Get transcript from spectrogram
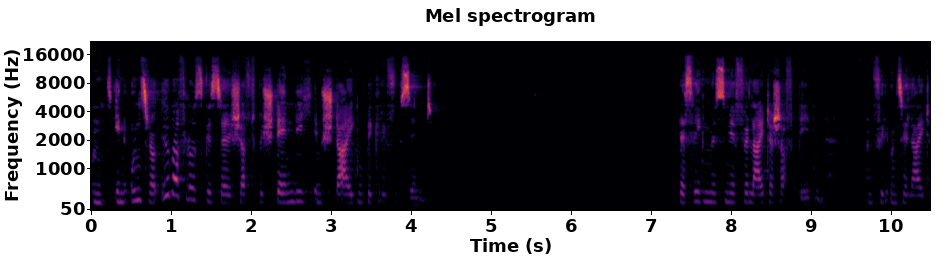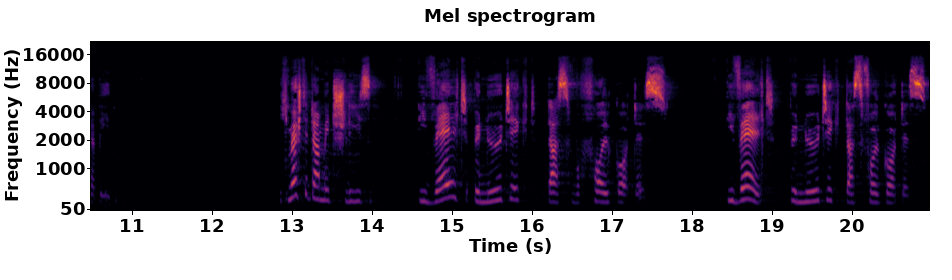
und in unserer Überflussgesellschaft beständig im Steigen begriffen sind. Deswegen müssen wir für Leiterschaft beten und für unsere Leiter beten. Ich möchte damit schließen. Die Welt benötigt das Volk Gottes. Die Welt benötigt das Volk Gottes.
